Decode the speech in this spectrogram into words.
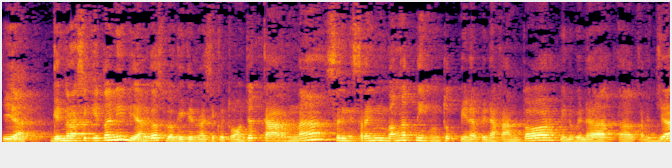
Iya, generasi kita nih dianggap sebagai generasi kutu loncat karena sering-sering banget nih untuk pindah-pindah kantor, pindah-pindah eh, kerja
